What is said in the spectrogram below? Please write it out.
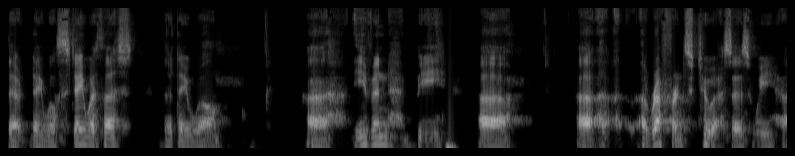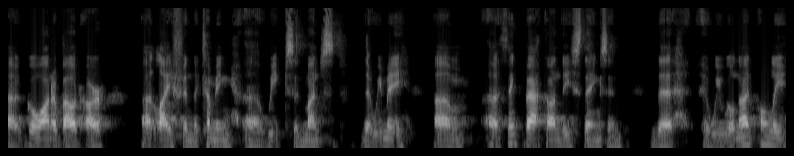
that they will stay with us, that they will uh, even be uh, uh, a reference to us as we uh, go on about our uh, life in the coming uh, weeks and months, that we may um, think back on these things and that we will not only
